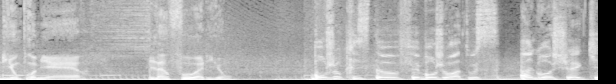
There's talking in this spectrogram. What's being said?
Lyon Première, l'info à Lyon. Bonjour Christophe et bonjour à tous. Un gros chèque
